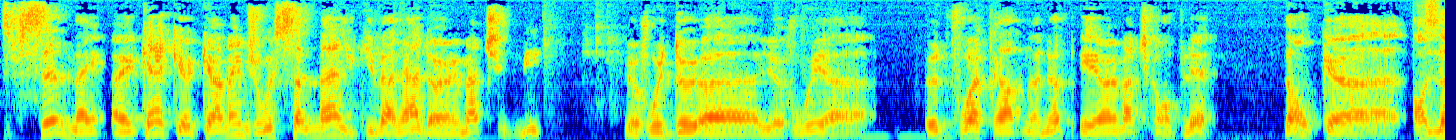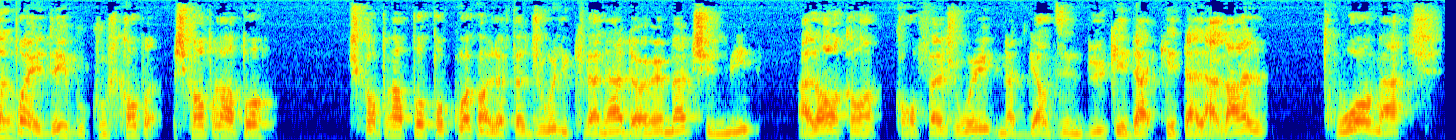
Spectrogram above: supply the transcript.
difficile, mais un camp qui a quand même joué seulement l'équivalent d'un match et demi. Il a joué deux, il a joué une fois 30 minutes et un match complet. Donc, on ne l'a pas aidé beaucoup. Je comprends, je comprends pas. Je comprends pas pourquoi on l'a fait jouer l'équivalent d'un match et demi, alors qu'on fait jouer notre gardien de but qui est, qui est à Laval trois matchs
